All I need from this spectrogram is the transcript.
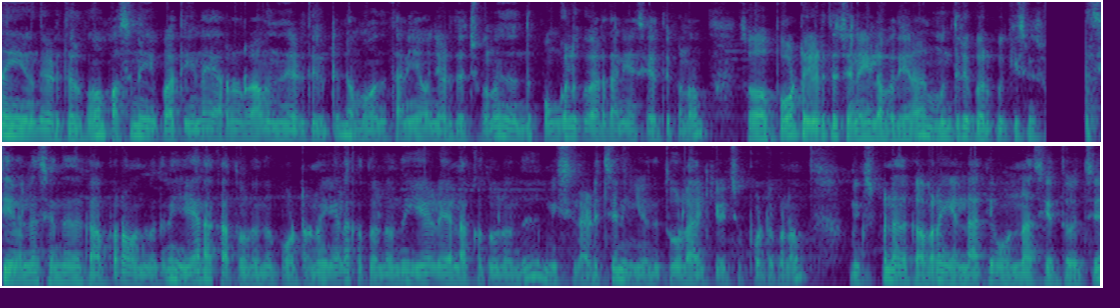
நெய் வந்து எடுத்துருக்கோம். பசு நெய் பார்த்தீங்கன்னா இரநூறு கிராம் வந்து எடுத்துக்கிட்டு நம்ம வந்து தனியாக கொஞ்சம் எடுத்து வச்சுக்கணும். இது வந்து பொங்கலுக்கு வேறு தனியாக சேர்த்துக்கணும். ஸோ போட்டு எடுத்து வச்ச நெய்யில் பார்த்தீங்கன்னா முந்திரி பருப்பு கிஸ்மிஸ் அரிசி வெள்ளம் சேர்ந்ததுக்கப்புறம் வந்து பார்த்தீங்கன்னா ஏலக்காய் தூள் வந்து போட்டுறணும். ஏலக்காய் தூள் வந்து ஏழு ஏலக்காய் தூள் வந்து மிக்சியில் அடித்து நீங்கள் வந்து தூளாக்கி வச்சு போட்டுக்கணும். மிக்ஸ் பண்ணதுக்கப்புறம் எல்லாத்தையும் ஒன்றா சேர்த்து வச்சு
